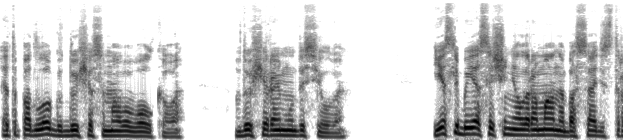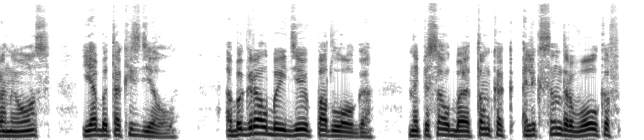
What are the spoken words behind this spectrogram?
Это подлог в духе самого Волкова. В духе Раймунда Силвы. Если бы я сочинял роман об осаде страны Оз, я бы так и сделал. Обыграл бы идею подлога, написал бы о том, как Александр Волков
